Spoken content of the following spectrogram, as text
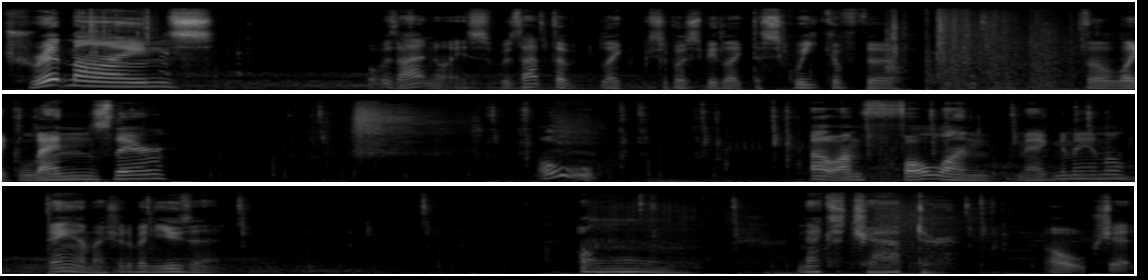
Trip mines. What was that noise? Was that the like supposed to be like the squeak of the the like lens there? Oh. Oh, I'm full on magnum ammo? Damn, I should have been using it. Oh, next chapter. Oh, shit.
